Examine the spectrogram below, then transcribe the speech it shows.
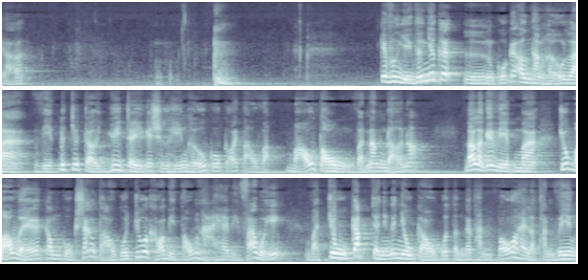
cỡ. Cái phương diện thứ nhất á, của cái ân thần hữu là việc Đức Chúa Trời duy trì cái sự hiện hữu của cõi tạo vật bảo tồn và nâng đỡ nó. Đó là cái việc mà Chúa bảo vệ cái công cuộc sáng tạo của Chúa khỏi bị tổn hại hay bị phá hủy và chu cấp cho những cái nhu cầu của từng cái thành tố hay là thành viên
